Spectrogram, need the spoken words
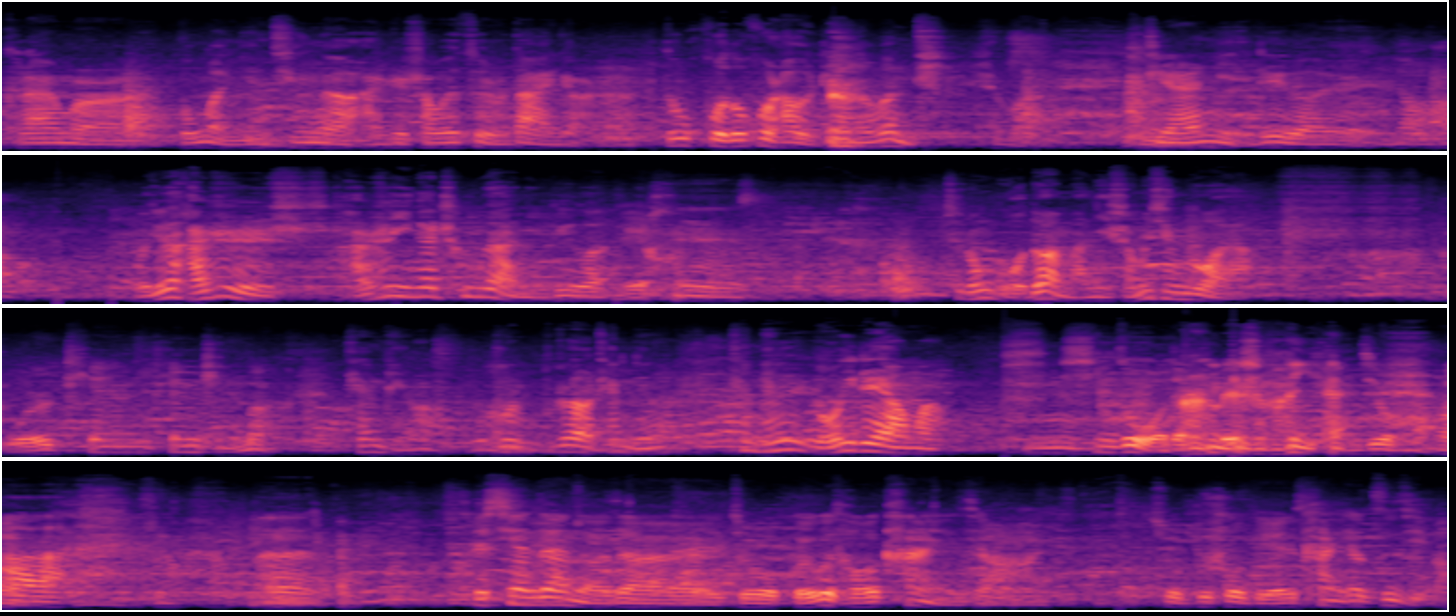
climber，甭管年轻的还是稍微岁数大一点儿的，都或多或少有这样的问题，是吧？既然你这个，我觉得还是还是应该称赞你这个，嗯，这种果断吧。你什么星座呀？我是天天平吧，天平啊，我不不知道天平，天平容易这样吗？嗯星座我倒是没什么研究 啊，行，呃，这现在呢，在就回过头看一下，就不说别的，看一下自己吧。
